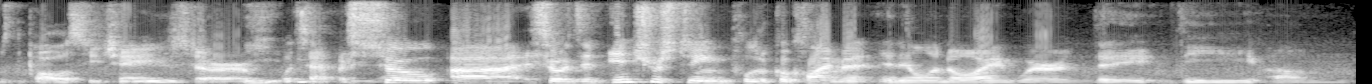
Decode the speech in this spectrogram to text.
was the policy changed or what's happening? So, uh, so it's an interesting political climate in Illinois where the the um,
